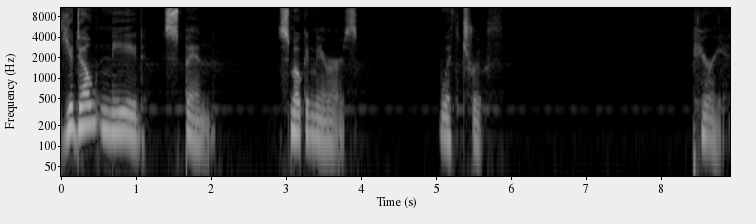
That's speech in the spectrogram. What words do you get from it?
You don't need spin, smoke and mirrors with truth. Period.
